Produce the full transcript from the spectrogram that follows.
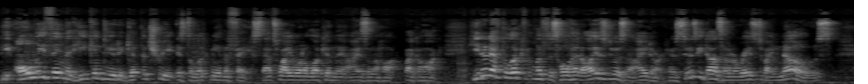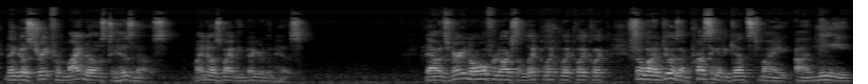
The only thing that he can do to get the treat is to look me in the face. That's why you want to look in the eyes of the hawk, like a hawk. He didn't have to look, lift his whole head. All he has to do is an eye dark. And as soon as he does, I'm going to raise it to my nose and then go straight from my nose to his nose. My nose might be bigger than his. Now, it's very normal for dogs to lick, lick, lick, lick, lick. So what I'm doing is I'm pressing it against my uh, knee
